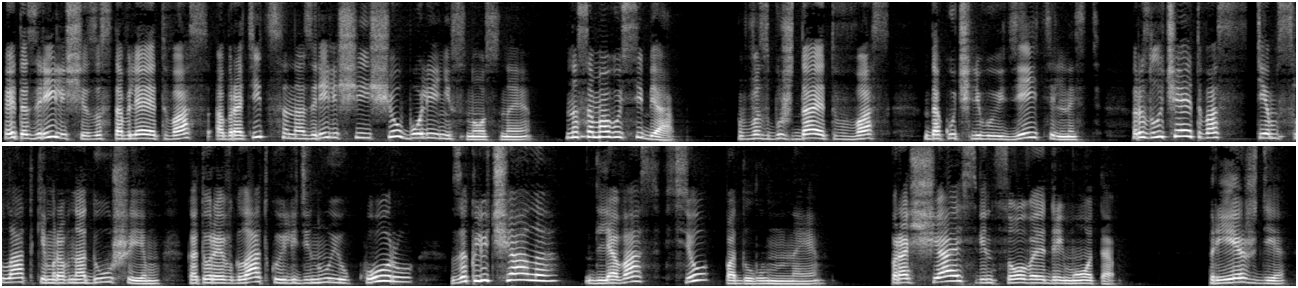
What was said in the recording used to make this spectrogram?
это зрелище заставляет вас обратиться на зрелище еще более несносное, на самого себя, возбуждает в вас докучливую деятельность, разлучает вас с тем сладким равнодушием, которое в гладкую ледяную кору заключало для вас все подлунное. Прощай, свинцовая дремота. Прежде –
